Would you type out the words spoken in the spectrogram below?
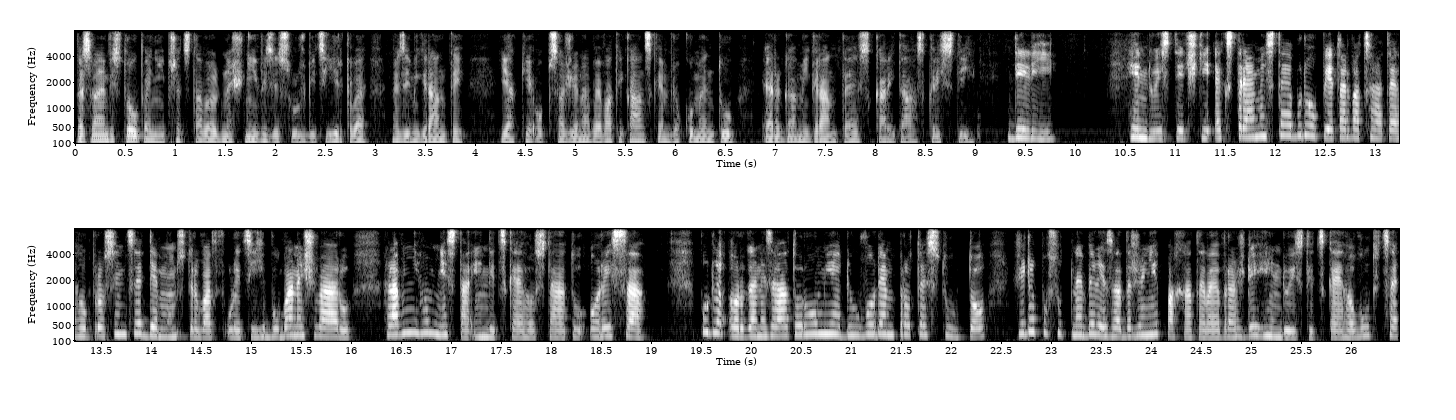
Ve svém vystoupení představil dnešní vizi služby církve mezi migranty, jak je obsažena ve vatikánském dokumentu Erga Migrantes Caritas Christi. Dilí. Hinduističtí extrémisté budou 25. prosince demonstrovat v ulicích Bubanešváru, hlavního města indického státu Orisa. Podle organizátorům je důvodem protestů to, že doposud nebyli zadrženi pachatelé vraždy hinduistického vůdce,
